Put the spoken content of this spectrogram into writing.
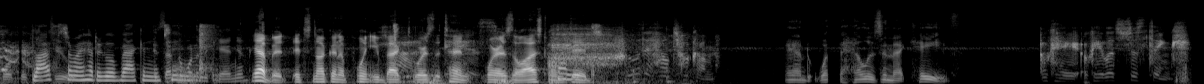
452. Last time I had to go back in the Is that the one in tent. the canyon? Yeah, but it's not gonna point you back Yeah, towards the tent, whereas the last one did. Who the hell took him? And what the hell is in that cave? Okay, okay, let's just think.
